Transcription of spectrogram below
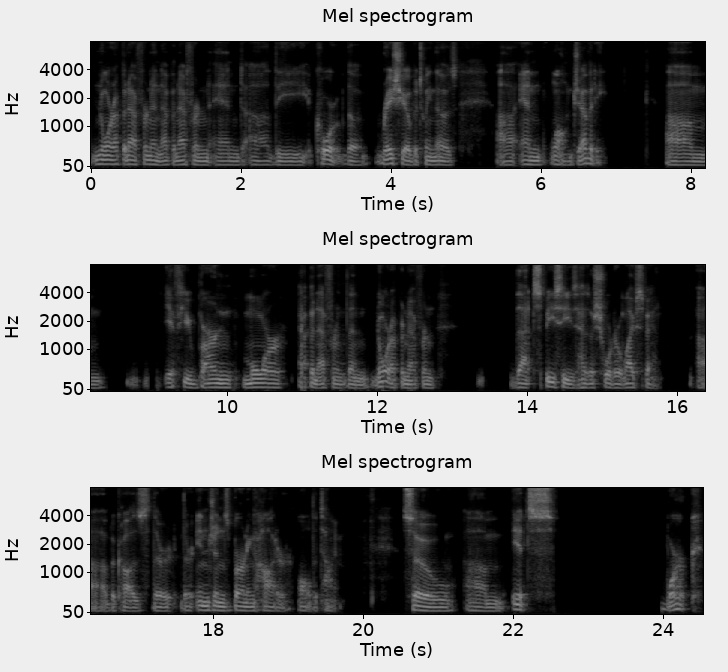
norepinephrine and epinephrine and uh, the core the ratio between those uh, and longevity. Um, if you burn more epinephrine than norepinephrine, that species has a shorter lifespan uh, because their their engines burning hotter all the time. So um, it's work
